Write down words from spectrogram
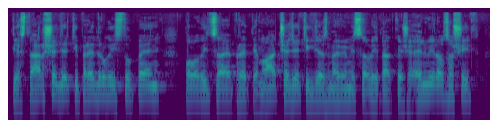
tie staršie deti, pre druhý stupeň. Polovica je pre tie mladšie deti, kde sme vymysleli také, že envirozošit.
